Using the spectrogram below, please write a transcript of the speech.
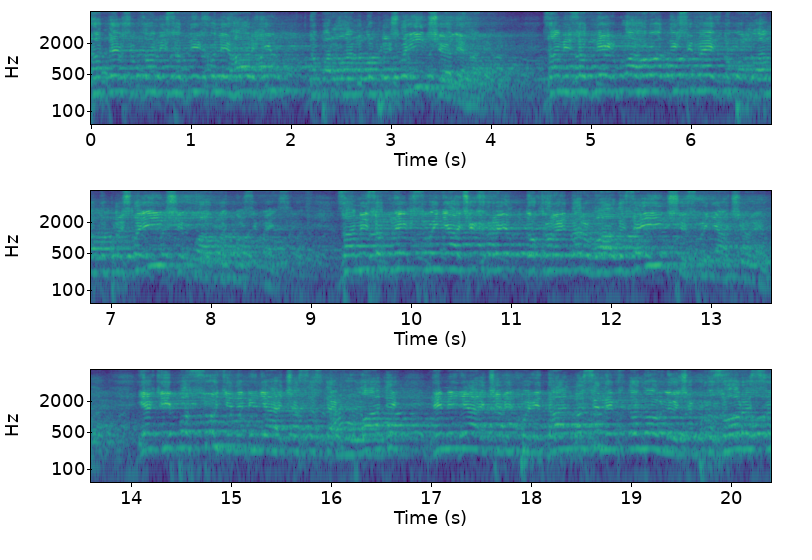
За те, щоб замість одних олігархів до парламенту прийшли інші олігархи. Замість одних благородних сімейств до парламенту прийшли інші благородні сімейства. Замість одних свинячих рил до корита рвалися інші свинячі рила, які по суті, не міняючи систему влади, не міняючи відповідальності, не встановлюючи прозорості,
